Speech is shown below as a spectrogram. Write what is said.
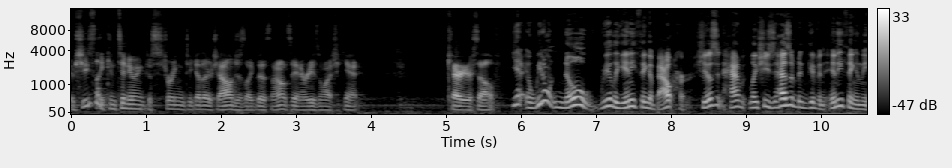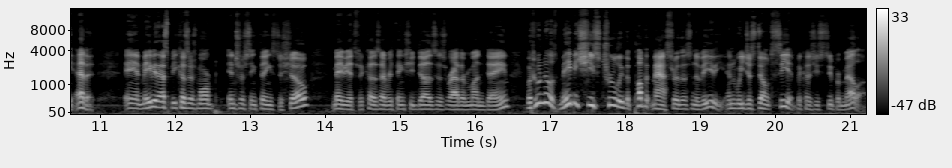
if she's like continuing to string together challenges like this, I don't see any reason why she can't carry herself. Yeah, and we don't know really anything about her. She doesn't have like she hasn't been given anything in the edit. And maybe that's because there's more interesting things to show. Maybe it's because everything she does is rather mundane. But who knows? Maybe she's truly the puppet master of this Naviti, and we just don't see it because she's super mellow.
